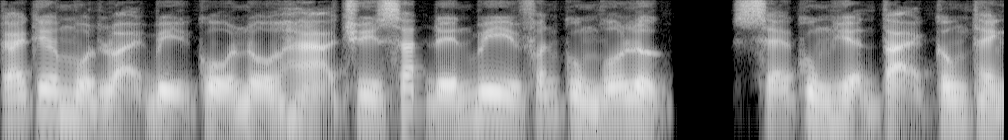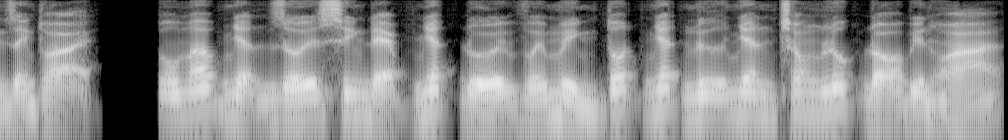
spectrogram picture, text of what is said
cái kia một loại bị cổ nổ hạ truy sát đến bi phẫn cùng vô lực, sẽ cùng hiện tại công thành danh thoại, ôm ấp nhận giới xinh đẹp nhất đối với mình tốt nhất nữ nhân trong lúc đó biến hóa,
